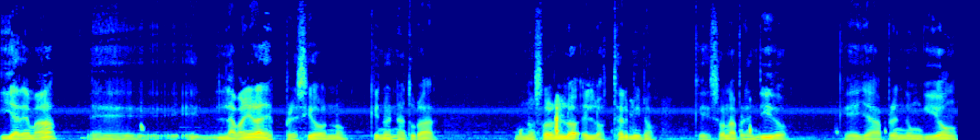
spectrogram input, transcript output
y además eh, la manera de expresión, ¿no? que no es natural, no solo en los términos que son aprendidos, que ella aprende un guion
